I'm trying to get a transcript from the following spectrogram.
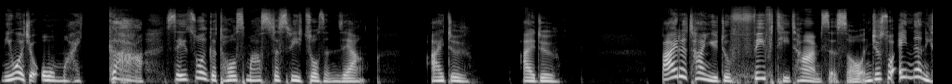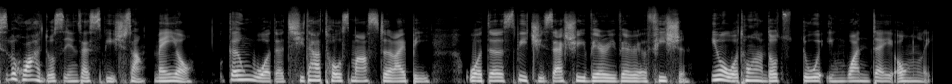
你会觉得 Oh my God，谁做一个 Toastmaster speech 做成这样？I do, I do. By the time you do fifty times 的时候，你就说：哎，那你是不是花很多时间在 speech 上？没有，跟我的其他 Toastmaster 来比，我的 speech is actually very very efficient，因为我通常都 do it in one day only。”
